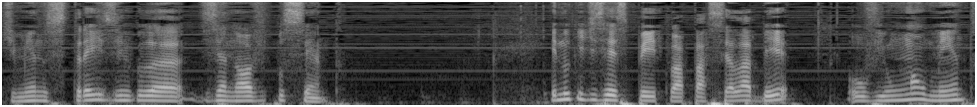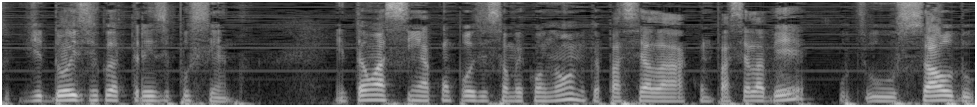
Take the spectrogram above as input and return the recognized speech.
de menos 3,19%. E no que diz respeito à parcela B, houve um aumento de 2,13%. Então, assim, a composição econômica, parcela A com parcela B, o, o saldo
